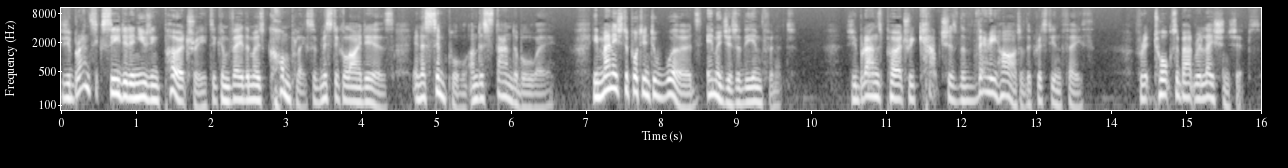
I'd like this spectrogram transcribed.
Gibran succeeded in using poetry to convey the most complex of mystical ideas in a simple, understandable way. He managed to put into words images of the infinite. Gibran's poetry captures the very heart of the Christian faith for it talks about relationships,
